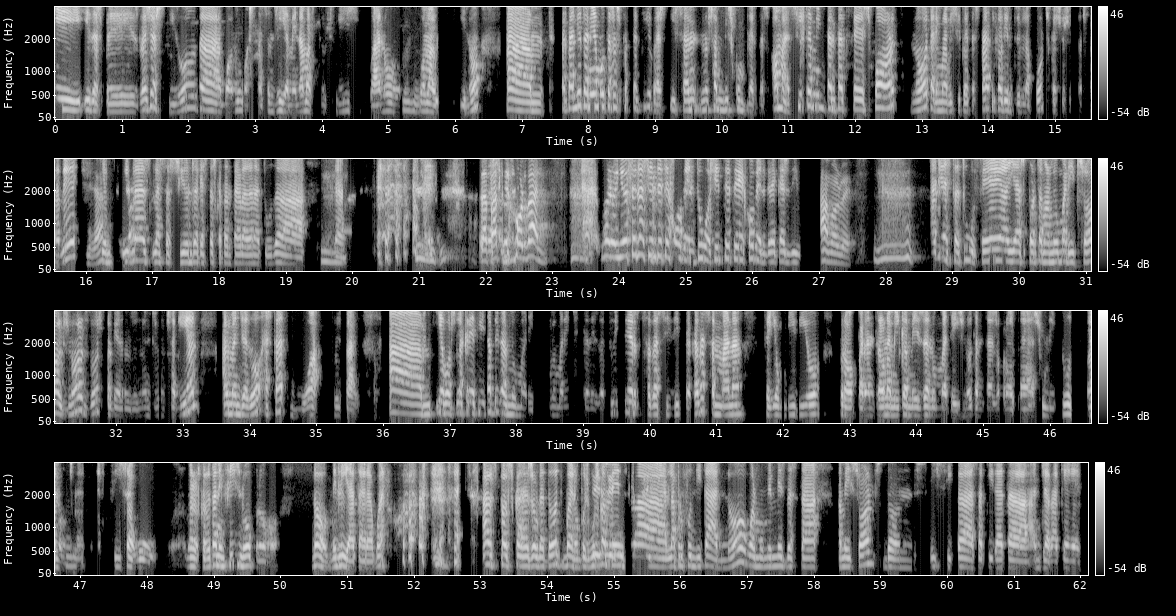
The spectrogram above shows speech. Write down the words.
i, i després la gestió de, bueno, estar senzillament amb els teus fills jugant o, Mhm. o amb el fill, no? Um, per tant, jo tenia moltes expectatives i no s'han vist completes. Home, sí que hem intentat fer esport, no? Tenim una bicicleta estàtica, li hem tret la pots, que això sempre està bé, Mira. i hem seguit les, les sessions aquestes que tant t'agraden a tu de... de La Patri Jordan. ah, bueno, jo he fet la Siéntete Joven, tu, o Siéntete Joven, crec que es diu. Ah, molt bé. Aquesta, tu, fer allà esport amb el meu marit sols, no?, els dos, perquè no ens seguien. El menjador ha estat, buah, brutal. Um, llavors, la creativitat ve del meu marit. El meu marit sí que des de Twitter s'ha decidit que cada setmana feia un vídeo, però per entrar una mica més en un mateix, no? Tantes hores de solitud. bueno, els que no tenim fills segur. bueno, els que no tenim fills no, però no, m'he liat ara. Bueno, els pels que, sobretot, bueno, doncs busquen sí. més la, la profunditat, no? O el moment més d'estar amb ells sols, doncs ell sí que s'ha tirat a engegar aquest,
